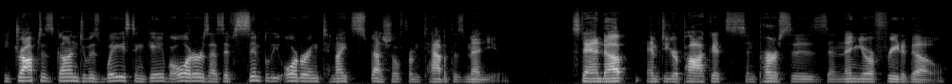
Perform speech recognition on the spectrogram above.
He dropped his gun to his waist and gave orders as if simply ordering tonight's special from Tabitha's menu. Stand up, empty your pockets and purses, and then you're free to go.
